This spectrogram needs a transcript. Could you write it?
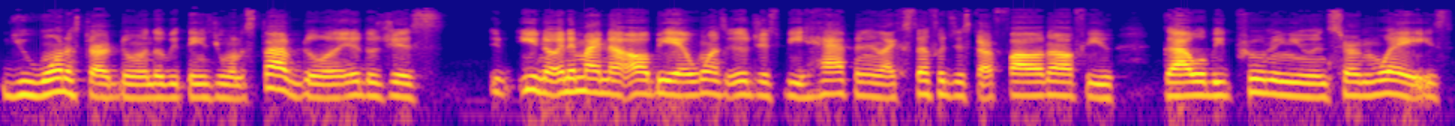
you want to start doing. There'll be things you want to stop doing. It'll just you know, and it might not all be at once. It'll just be happening. Like stuff will just start falling off you. God will be pruning you in certain ways.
